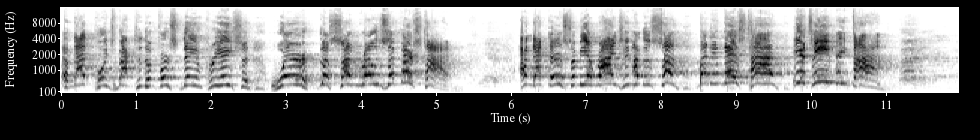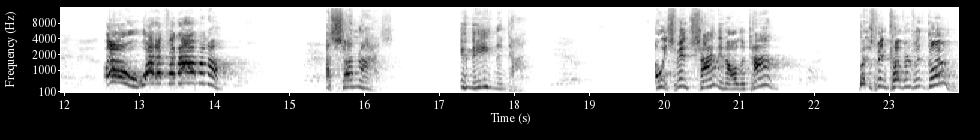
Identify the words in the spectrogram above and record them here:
and that points back to the first day of creation where the sun rose the first time and that there's to be a rising of the sun. But in this time, it's evening time. Oh, what a phenomenon! A sunrise in the evening time. Oh, it's been shining all the time, but it's been covered with gloom.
